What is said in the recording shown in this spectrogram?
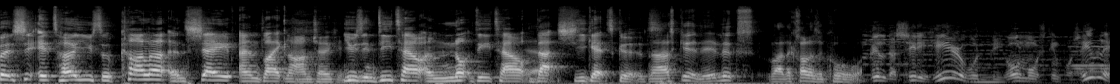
but she it's her use of color and shape and like No, I'm joking. using detail and not detail that she gets good no, that's good. It looks like the colours are cool. Build a city here would be almost impossible.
